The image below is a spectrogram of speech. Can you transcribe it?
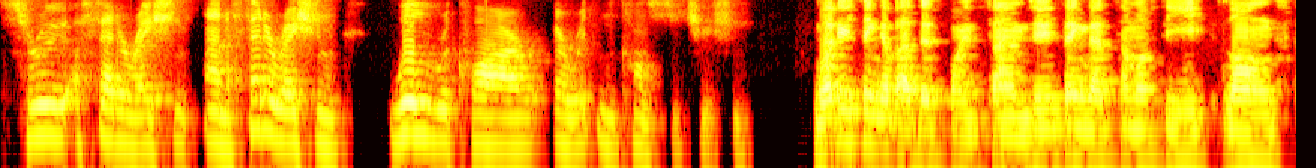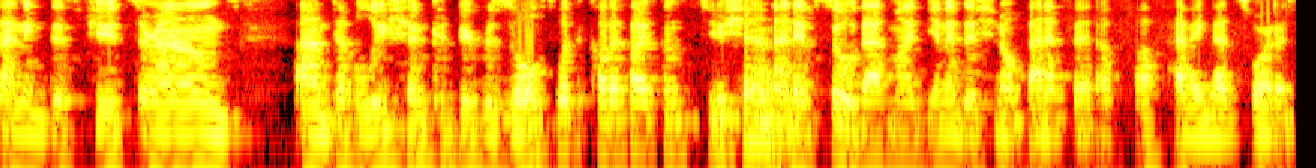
through a federation, and a federation will require a written constitution. What do you think about this point, Sam? Do you think that some of the long standing disputes around um, devolution could be resolved with a codified constitution? And if so, that might be an additional benefit of, of having that sorted.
